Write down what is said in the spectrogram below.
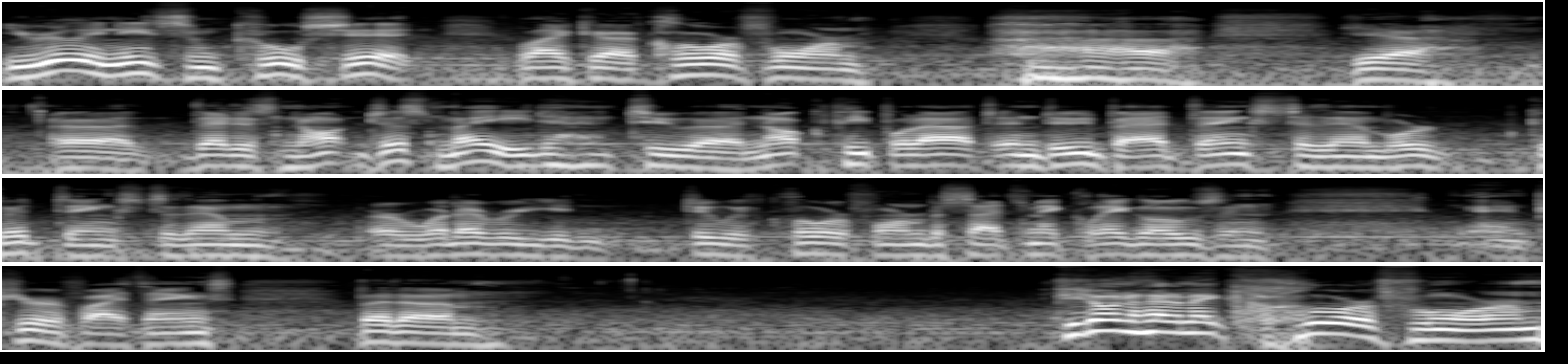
you really need some cool shit like uh, chloroform. Yeah uh, that is not just made to uh, knock people out and do bad things to them or good things to them or whatever you do with chloroform besides make legos and and purify things. But um if you don't know how to make chloroform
